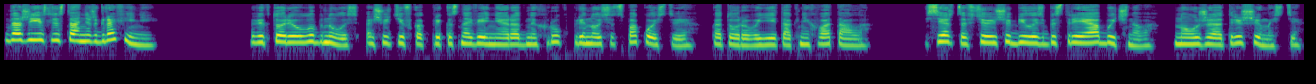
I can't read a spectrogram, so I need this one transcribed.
«даже если станешь графиней». Виктория улыбнулась, ощутив, как прикосновение родных рук приносит спокойствие, которого ей так не хватало. Сердце все еще билось быстрее обычного, но уже от решимости.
